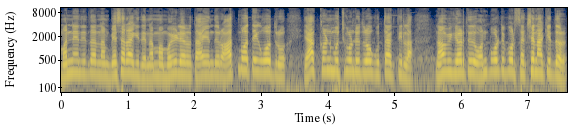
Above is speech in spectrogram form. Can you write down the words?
ಮೊನ್ನೆಯಿಂದ ನಮ್ಮ ಬೇಸರಾಗಿದೆ ನಮ್ಮ ಮಹಿಳೆಯರು, ತಾಯಂದಿರು ಆತ್ಮಹತ್ಯೆಗೆ ಹೋದರು. ಯಾಕೆ ಕಣ್ಣು ಮುಚ್ಕೊಂಡಿದ್ರು ಗೊತ್ತಾಗ್ತಿಲ್ಲ. ನಾವೀಗ ಹೇಳ್ತಿದ್ವಿ ಒನ್ ಫೋರ್ಟಿ ಫೋರ್ ಸೆಕ್ಷನ್ ಹಾಕಿದ್ದರು.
